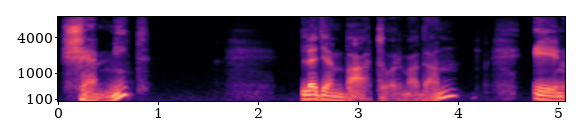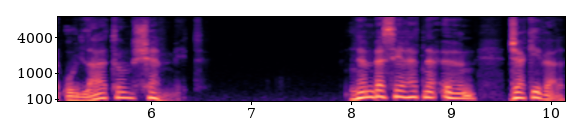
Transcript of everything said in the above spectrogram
Semmit? Legyen bátor, madam. Én úgy látom, semmit. Nem beszélhetne ön Jackivel,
